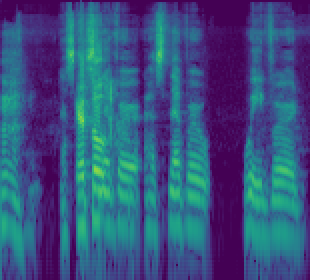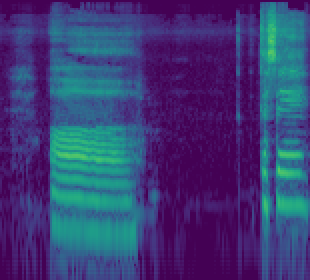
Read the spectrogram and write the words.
Mm-mm. Has, has never has never wavered. Uh, kasi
